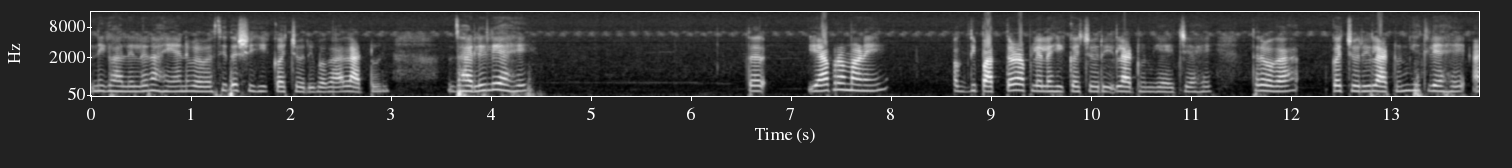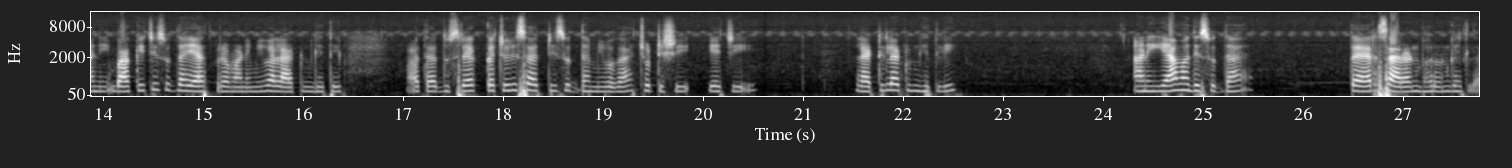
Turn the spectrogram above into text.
निघालेलं नाही आणि व्यवस्थित अशी ही कचोरी बघा लाटून झालेली आहे. तर याप्रमाणे अगदी पातळ आपल्याला ही कचोरी लाटून घ्यायची आहे. तर बघा कचोरी लाटून घेतली आहे आणि बाकीची सुद्धा याचप्रमाणे मी लाटून घेते. आता दुसऱ्या कचोरीसाठी सुद्धा मी बघा छोटीशी याची लाटी लाटून घेतली. आणि यामध्ये सुद्धा तयार सारण भरून घेतलं.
